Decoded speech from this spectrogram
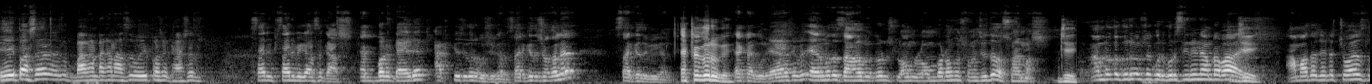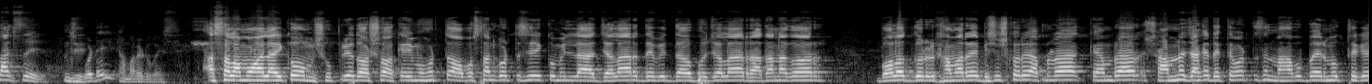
এই পাশে বাগান টাগান আছে ওই পাশে ঘাসের চারি চারি বিঘা আছে ঘাস। একবার ডাইরেক্ট আট কেজি করে বসে গেল। চার কেজি সকালে চার কেজি বিকাল। একটা গরুকে? একটা গরু। এর- মধ্যে যা হবে কারণ লম- লম্বা লম্বা সংসদ ছয় মাস। জি। আমরা তো গরু ব্যবসা করি গরু চিনি না আমরা ভাই। আমাদের যেটা চয়েস লাগছে ওটাই খামারে ঢুকাইছে। আসসালামু আলাইকুম সুপ্রিয় দর্শক এই মুহূর্তে অবস্থান করতেছি কুমিল্লা জেলার দেবিদ্যা উপজেলার রাধানগর বলদ গরুর খামারে বিশেষ করে আপনারা ক্যামেরার সামনে যাকে দেখতে পারতেছেন মাহবুব ভাইয়ের মুখ থেকে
